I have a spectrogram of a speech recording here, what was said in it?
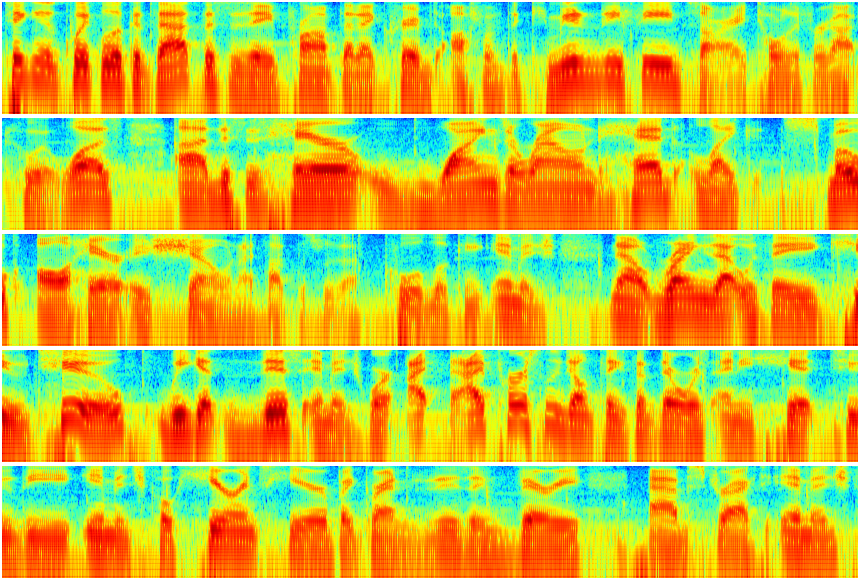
Taking a quick look at that, this is a prompt that I cribbed off of the community feed. Sorry, I totally forgot who it was. Uh, this is hair winds around head like smoke, all hair is shown. I thought this was a cool looking image. Now, running that with a Q2, we get this image where I, I personally don't think that there was any hit to the image coherence here, but granted, it is a very abstract image,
